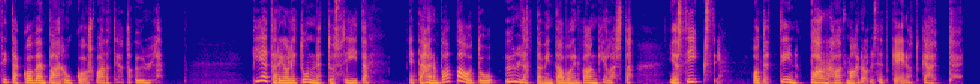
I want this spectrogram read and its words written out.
sitä kovempaa rukousvartiota yllä. Pietari oli tunnettu siitä, että hän vapautuu yllättävin tavoin vankilasta ja siksi otettiin parhaat mahdolliset keinot käyttöön.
